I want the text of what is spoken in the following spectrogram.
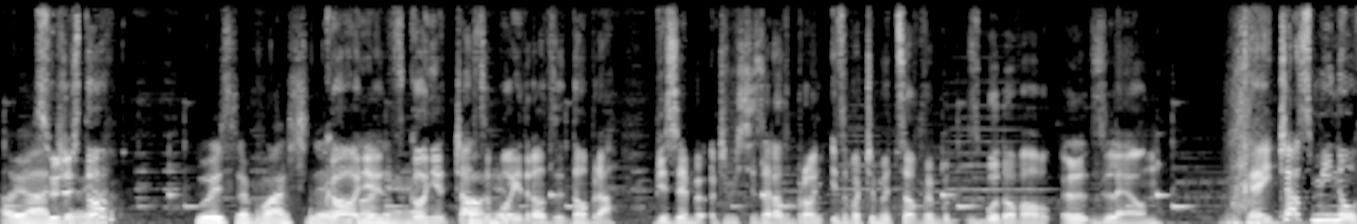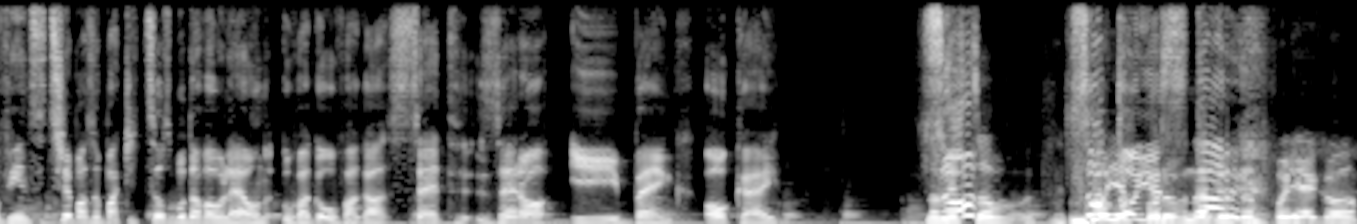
O ja słyszysz to? ja Słyszę właśnie. Koniec, no nie, koniec czasu, koniec. moi drodzy. Dobra, bierzemy oczywiście zaraz broń i zobaczymy, co zbudował e, z Leon. Okej, czas minął, więc trzeba zobaczyć, co zbudował Leon. Uwaga, uwaga, set 0 i bang. Okej. No Co? wiesz co, Co moje to jest, porównanie stary? do twojego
